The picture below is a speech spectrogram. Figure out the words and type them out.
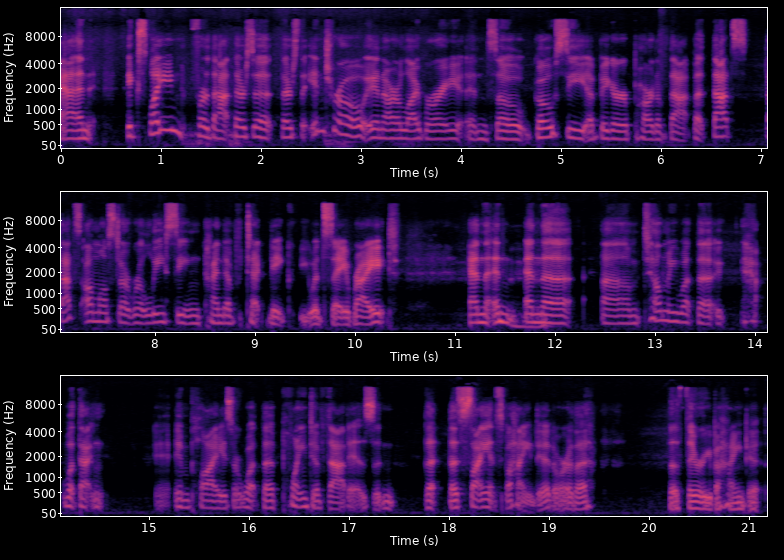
and explain for that. There's a there's the intro in our library and so go see a bigger part of that. But that's that's almost a releasing kind of technique you would say right? And and mm-hmm. and the um tell me what the what that implies or what the point of that is and the the science behind it or the the theory behind it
